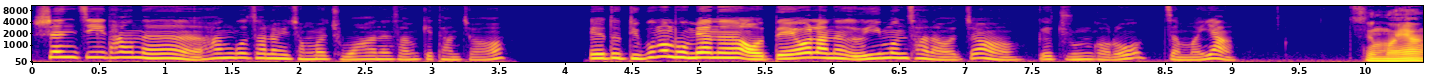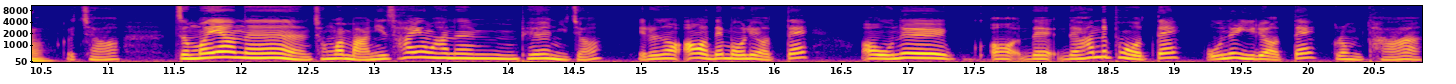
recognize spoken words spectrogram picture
参鸡汤는 한국 사람이 정말 좋아하는 삼계탕죠. 얘도 뒷부분 보면은 어때요? 라는 의문사 나오죠. 그게 중거로 怎么样? 승모양, 그렇죠. 怎么样는 정말 많이 사용하는 표현이죠. 예를 들어서 어, 내 머리 어때? 어, 오늘 어, 내, 내 핸드폰 어때? 오늘 일이 어때? 그럼 다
